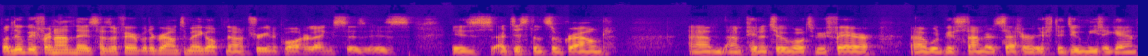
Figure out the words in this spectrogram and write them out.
but Lope Y Fernandez has a fair bit of ground to make up now. Three and a quarter lengths is is is a distance of ground. Um, and Pinatubo, to be fair, uh, would be the standard setter if they do meet again.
